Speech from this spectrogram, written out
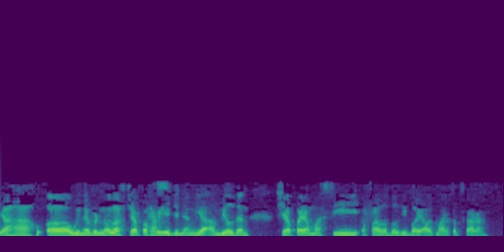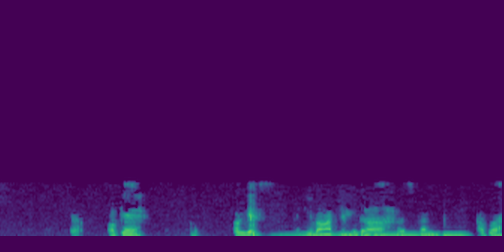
ya eh, we never know lah siapa Yes. free agent yang dia ambil dan siapa yang masih available di buyout market sekarang. Oke. Oke guys, thank you banget yang udah listen apa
